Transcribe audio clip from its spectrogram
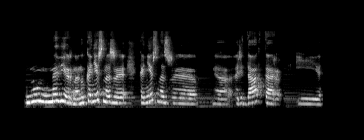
Ну, наверное. Ну, конечно же, конечно же, редактор и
